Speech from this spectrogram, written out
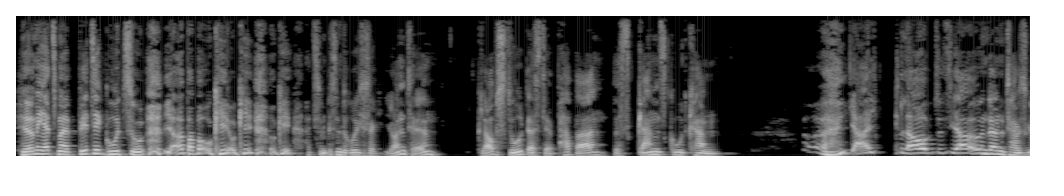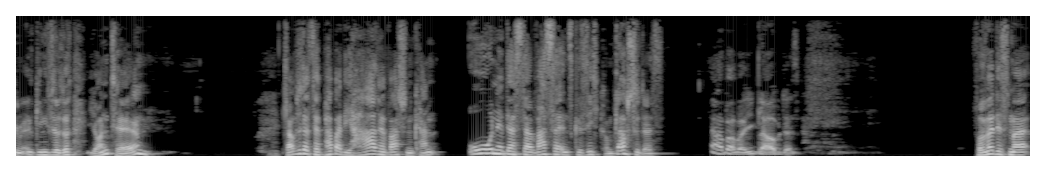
hör mir jetzt mal bitte gut zu. Ja, Papa, okay, okay, okay. Hat so ein bisschen beruhigt gesagt, Jonte, glaubst du, dass der Papa das ganz gut kann? Ja, ich, glaub es ja. Und dann ging es wieder so, Jonte, glaubst du, dass der Papa die Haare waschen kann, ohne dass da Wasser ins Gesicht kommt? Glaubst du das? Ja, Papa, ich glaube das. Wollen wir das mal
